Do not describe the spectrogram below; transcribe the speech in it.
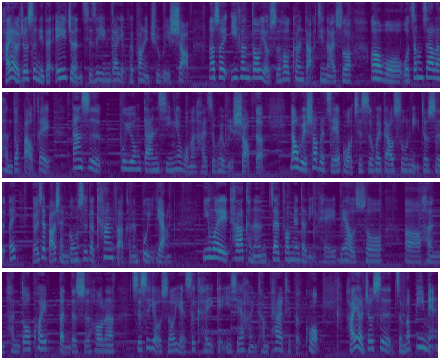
还有就是你的 agent 其实应该也会帮你去 reshop。那所以 even 都有时候客人打进来说，哦、呃、我我增加了很多保费，但是不用担心，因为我们还是会 reshop 的。那 reshop 的结果其实会告诉你，就是哎，有一些保险公司的看法可能不一样，因为他可能在方面的理赔没有说呃很很多亏本的时候呢，其实有时候也是可以给一些很 competitive 的 quote。还有就是怎么避免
